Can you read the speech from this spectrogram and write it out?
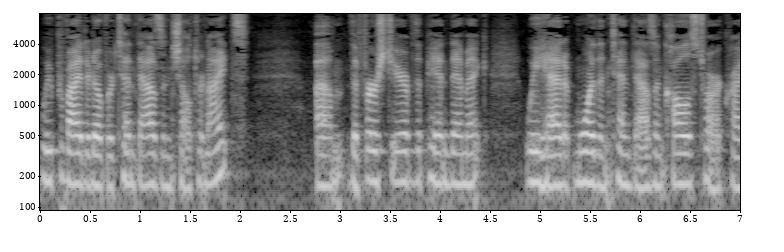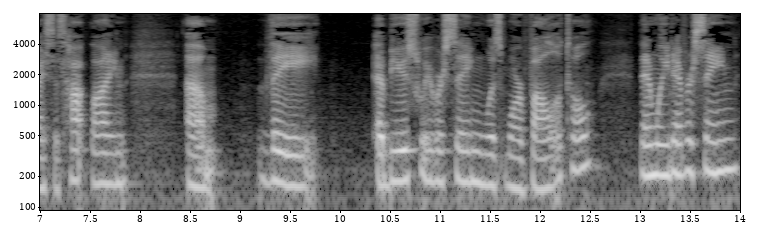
we provided over 10,000 shelter nights. Um, the first year of the pandemic, we had more than 10,000 calls to our crisis hotline. Um, the abuse we were seeing was more volatile than we'd ever seen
